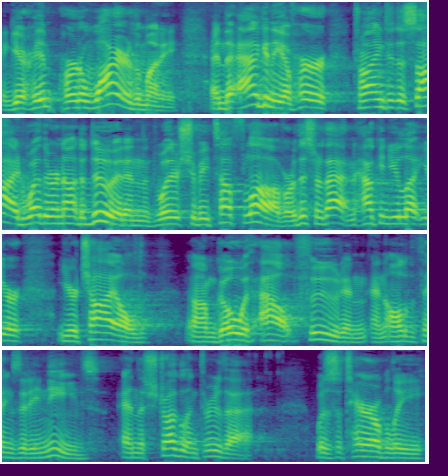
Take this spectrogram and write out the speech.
and get him, her to wire the money. And the agony of her trying to decide whether or not to do it and whether it should be tough love or this or that. And how can you let your, your child um, go without food and, and all of the things that he needs? And the struggling through that was a terribly,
